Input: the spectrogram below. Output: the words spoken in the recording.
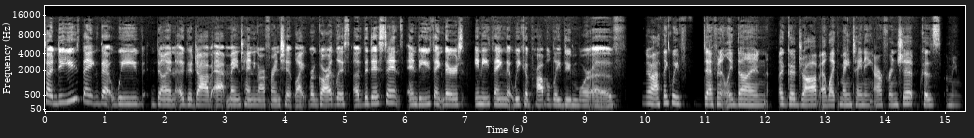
So, do you think that we've done a good job at maintaining our friendship, like regardless of the distance? And do you think there's anything that we could probably do more of? No, I think we've definitely done a good job at like maintaining our friendship because I mean,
